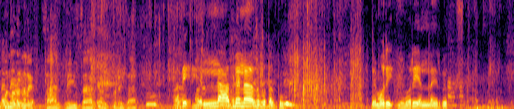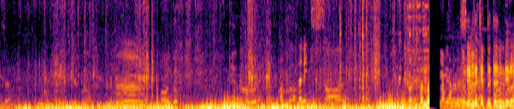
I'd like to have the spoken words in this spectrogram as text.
ಫೋನ್ ಮಾಡೋರು ನನಗೆ ಸರ್ ಪ್ಲೀಸ್ ಸರ್ ಕಳಿಸ್ಕೊಡಿ ಸರ್ ಅದೇ ಎಲ್ಲ ಆದಮೇಲೆ ಅದು ಗೊತ್ತಾಗ್ತದೆ ಮೆಮೊರಿ ಮೆಮೊರಿ ಎಲ್ಲ ಇರಬೇಕು ಶೇಂಗಾ ಚಟ್ನಿ ತಂದಿಲ್ಲ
